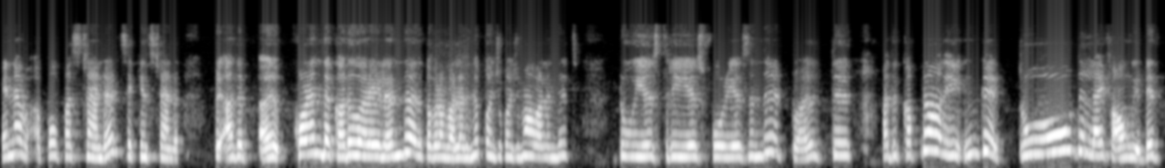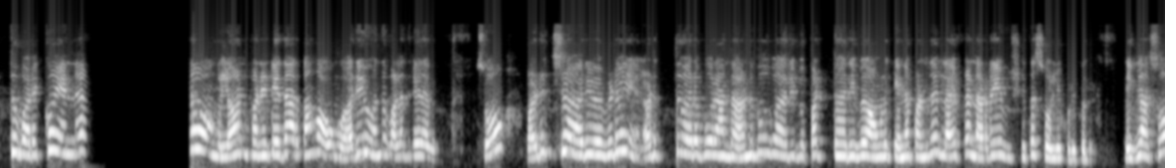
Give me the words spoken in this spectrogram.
என்ன அப்போ ஃபர்ஸ்ட் ஸ்டாண்டர்ட் செகண்ட் ஸ்டாண்டர்ட் அது அது குழந்தை கருவறையில இருந்து அதுக்கப்புறம் வளர்ந்து கொஞ்சம் கொஞ்சமா வளர்ந்து two years three years four years வந்து டுவெல்த்து அதுக்கப்புறம் அது இங்க த்ரூ த லைஃப் அவங்க டெத்து வரைக்கும் என்ன அவங்க லேர்ன் பண்ணிட்டே தான் இருக்காங்க. அவங்க அறிவு வந்து வளர்ந்துட்டே தான் இருக்கு. சோ படிச்ச அறிவை விட அடுத்து வரப்போற அந்த அனுபவ அறிவு பட்ட அறிவு அவங்களுக்கு என்ன பண்ணுது? லைஃப்ல நிறைய விஷயத்த சொல்லி கொடுக்குது. இல்லைங்களா? சோ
